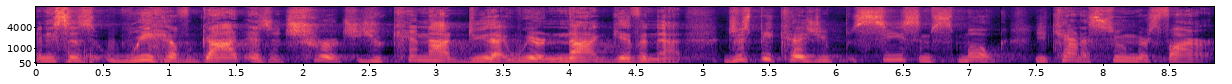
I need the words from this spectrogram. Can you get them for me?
And he says, We have got as a church, you cannot do that. We are not given that. Just because you see some smoke, you can't assume there's fire.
